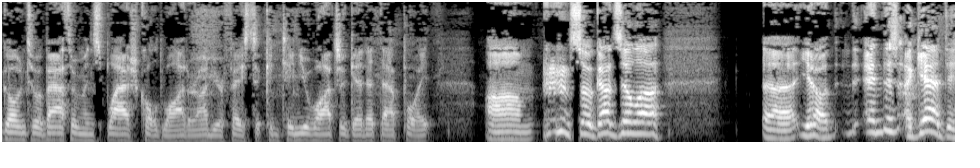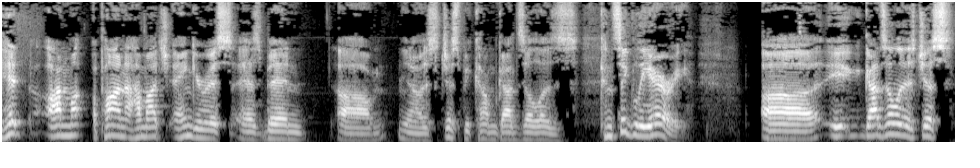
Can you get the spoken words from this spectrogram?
go into a bathroom and splash cold water on your face to continue watching it at that point. Um, so Godzilla, uh, you know, and this again to hit on upon how much Anguirus has been, um, you know, has just become Godzilla's consigliere. Uh, it- Godzilla is just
